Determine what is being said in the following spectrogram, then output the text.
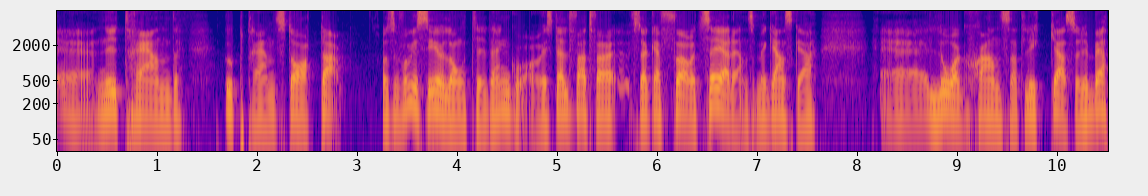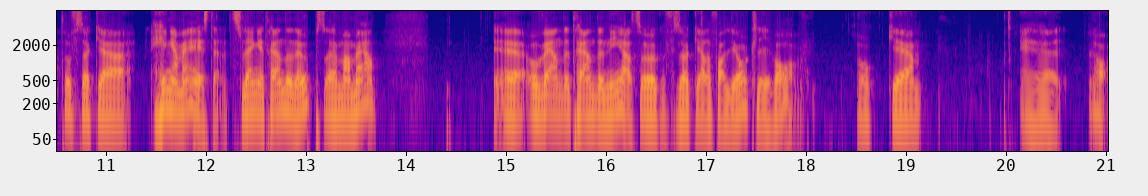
eh, ny trend, upptrend startar. Och så får vi se hur lång tid den går. Och istället för att för, försöka förutsäga den som är ganska eh, låg chans att lyckas. Så det är bättre att försöka hänga med istället. Så länge trenden är upp så är man med. Eh, och vänder trenden ner så försöker i alla fall jag kliva av. Och eh, eh, ja,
